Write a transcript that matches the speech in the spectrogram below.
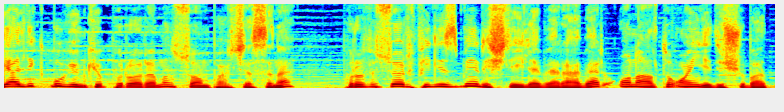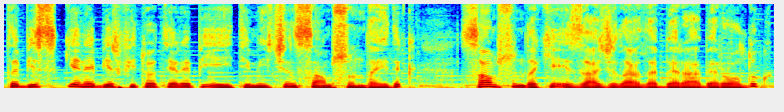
Geldik bugünkü programın son parçasına. Profesör Filiz Meriçli ile beraber 16-17 Şubat'ta biz gene bir fitoterapi eğitimi için Samsun'daydık. Samsun'daki eczacılarla beraber olduk.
